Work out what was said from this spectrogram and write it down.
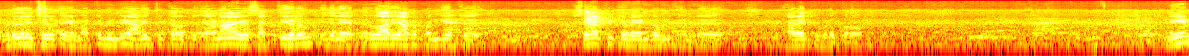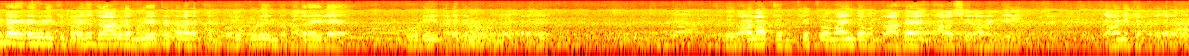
விடுதலை சிறுத்தைகள் மட்டுமின்றி அனைத்து தரப்பு ஜனநாயக சக்திகளும் இதில் பெருவாரியாக பங்கேற்று சிறப்பிக்க வேண்டும் என்று அழைப்பு விடுக்கிறோம். நீண்ட இடைவெளிக்கு பிறகு திராவிட முன்னேற்றக் கழகத்தின் பொதுக்குழு இன்று மதுரையிலே கூடி நடைபெற்றுக் கொண்டிருக்கிறது. இது வரலாற்று முக்கியத்துவம் வாய்ந்த ஒன்றாக அரசியல் அரங்கில் கவனிக்கப்படுகிறது.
